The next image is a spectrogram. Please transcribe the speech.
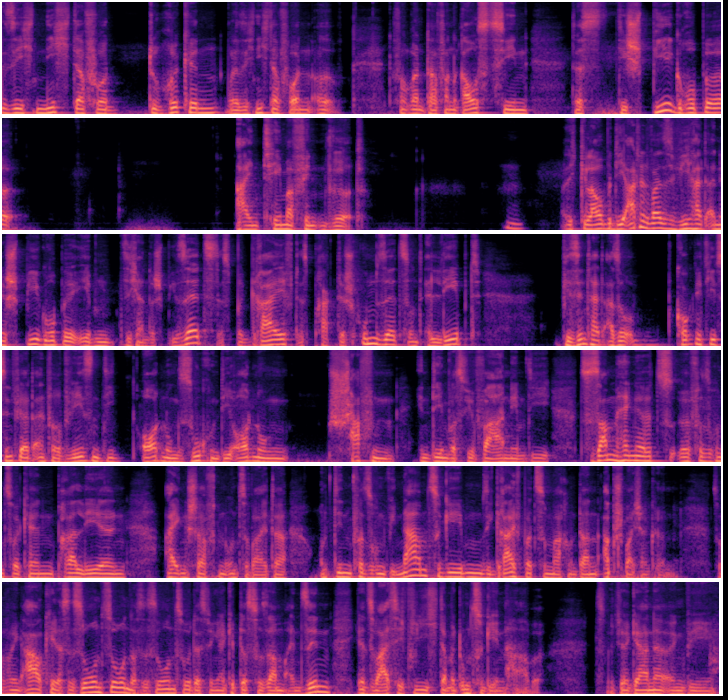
sich nicht davor drücken oder sich nicht davon, äh, davon, davon rausziehen, dass die Spielgruppe ein Thema finden wird. Hm. Ich glaube, die Art und Weise, wie halt eine Spielgruppe eben sich an das Spiel setzt, es begreift, es praktisch umsetzt und erlebt, wir sind halt, also kognitiv sind wir halt einfach Wesen, die Ordnung suchen, die Ordnung schaffen in dem, was wir wahrnehmen, die Zusammenhänge zu, äh, versuchen zu erkennen, Parallelen, Eigenschaften und so weiter und denen versuchen wie Namen zu geben, sie greifbar zu machen und dann abspeichern können. So von wegen, ah, okay, das ist so und so und das ist so und so, deswegen ergibt das zusammen einen Sinn, jetzt weiß ich, wie ich damit umzugehen habe. Das wird ja gerne irgendwie,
